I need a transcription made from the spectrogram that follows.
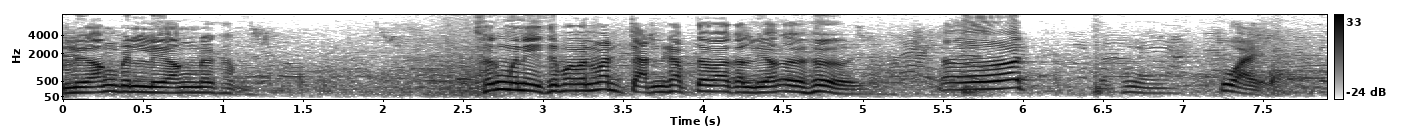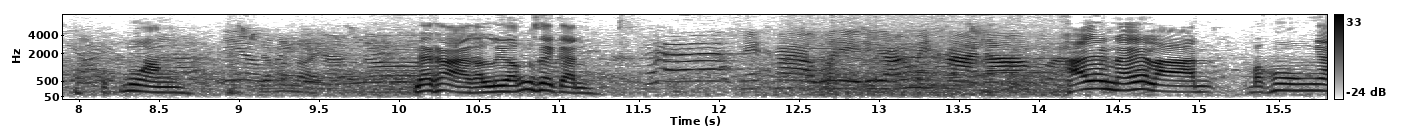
เหลืองเป็นเหลืองเลยครับ ถึงมื้อนี้ถึงมันวันจันทร์ครับ แต่ว่าก็เหลืองเออเฮ้ยเออบักฮุงกล้วยบักม่วงแม่ค้าก็เหลืองใส่กันไม่ค่ะวันนี้เรื่องไม่ค่ะดองขายยังไงร้านบักฮุงไง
